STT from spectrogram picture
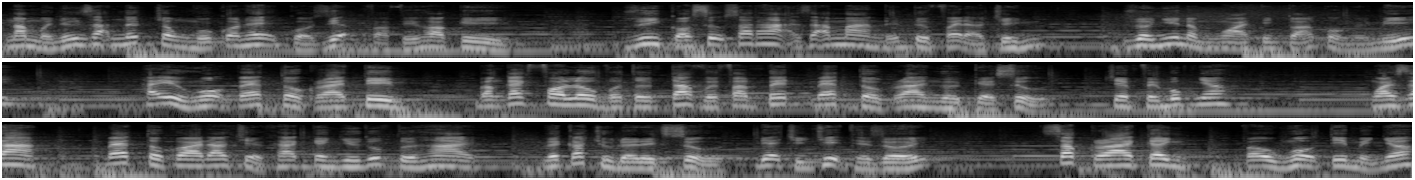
nằm ở những dạn nứt trong mối quan hệ của Diệm và phía Hoa Kỳ. Duy có sự sát hại dã man đến từ phe đảo chính, dường như nằm ngoài tính toán của người Mỹ. Hãy ủng hộ Battleground Team bằng cách follow và tương tác với fanpage Battleground người kể sử trên Facebook nhé. Ngoài ra, Battleground đang triển khai kênh YouTube thứ hai về các chủ đề lịch sử, địa chính trị thế giới. Subscribe kênh và ủng hộ team mình nhé.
